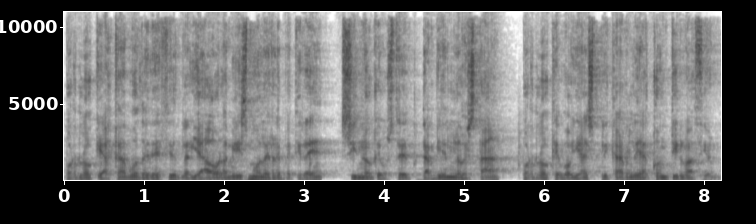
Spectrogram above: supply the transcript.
por lo que acabo de decirle y ahora mismo le repetiré, sino que usted también lo está, por lo que voy a explicarle a continuación.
